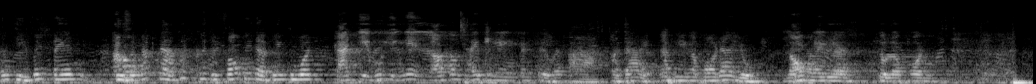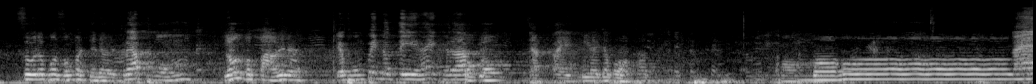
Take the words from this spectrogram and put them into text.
ต้องจีบไม่เป็นอยู่สำนักดาบก็คือจะฟ้องเพลงแต่เพลงทวนการจีบผู้หญิงเนี่ยเราต้องใช้เพลงเป็นสื่อภาษาอะได้แล้วเพลงก็พอได้อยู่ร้องเพเพลลงงอะไรเลเดียยวสุรพลสุรพลสมบัติเจริญครับผมร้องเปล่าๆด้วยนะเดี๋ยวผมเป็นดนตรีให้ครับตกลงจัดไปมีอะไรจะบอกครับ มองมองแต่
